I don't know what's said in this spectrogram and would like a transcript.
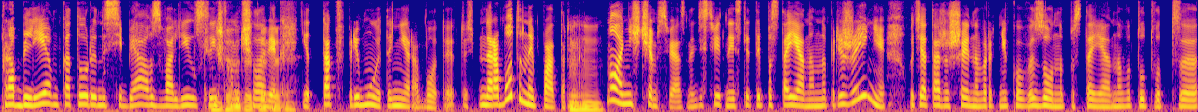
проблем, который на себя взвалил слишком да, человек. Да, да, да, Нет, так впрямую это не работает. То есть наработанные паттерны, угу. ну, они с чем связаны? Действительно, если ты в постоянном напряжении, у тебя та же шейно-воротниковая зона постоянно вот тут вот э,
